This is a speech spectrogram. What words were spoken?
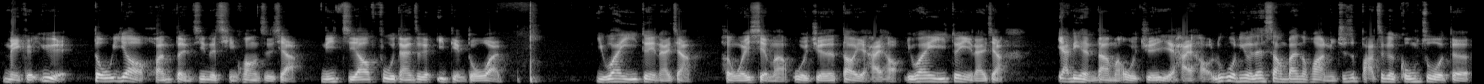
每个月都要还本金的情况之下，你只要负担这个一点多万，一万一对你来讲很危险吗？我觉得倒也还好，一万一对你来讲。压力很大吗？我觉得也还好。如果你有在上班的话，你就是把这个工作的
